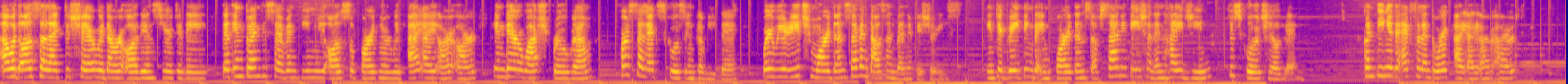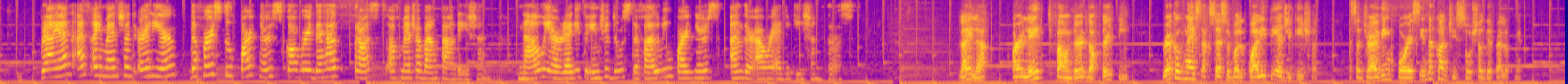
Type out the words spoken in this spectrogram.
I would also like to share with our audience here today that in 2017, we also partnered with IIRR in their WASH program for select schools in Cavite, where we reach more than 7,000 beneficiaries, integrating the importance of sanitation and hygiene to school children. Continue the excellent work, IIRR. Brian, as I mentioned earlier, the first two partners covered the health trusts of Metrobank Foundation. Now we are ready to introduce the following partners under our education thrust. Laila, our late founder, Dr. Ty, recognized accessible quality education as a driving force in the country's social development.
